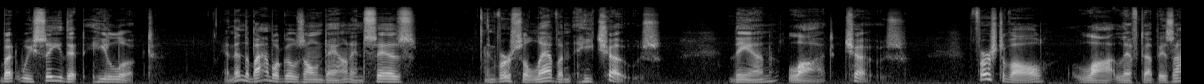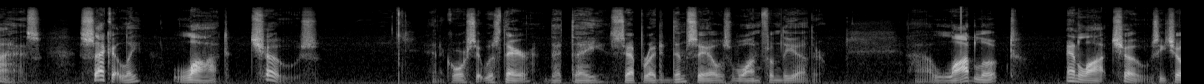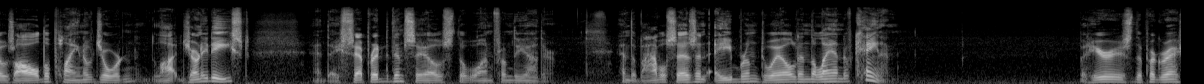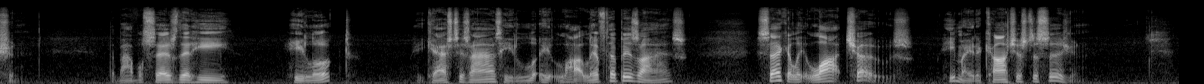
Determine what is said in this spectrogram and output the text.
But we see that he looked. And then the Bible goes on down and says in verse 11, he chose. Then Lot chose. First of all, Lot lifted up his eyes. Secondly, Lot chose. And of course, it was there that they separated themselves one from the other. Uh, Lot looked, and Lot chose. He chose all the plain of Jordan. Lot journeyed east, and they separated themselves the one from the other. And the Bible says, And Abram dwelled in the land of Canaan. But here is the progression. The Bible says that he he looked, he cast his eyes, he Lot lifted up his eyes, Secondly, Lot chose. He made a conscious decision.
